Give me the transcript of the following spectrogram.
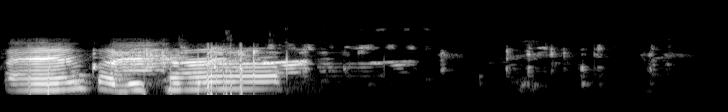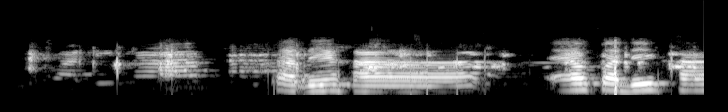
แตงสวัสดีครับ ส วัสดีค่ะ แอลสวัสดีค่ะ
